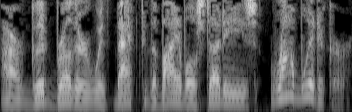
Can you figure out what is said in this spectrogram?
our good brother with Back to the Bible studies, Rob Whitaker,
